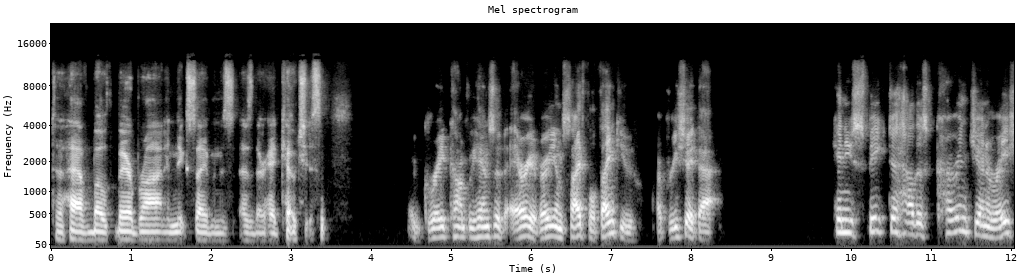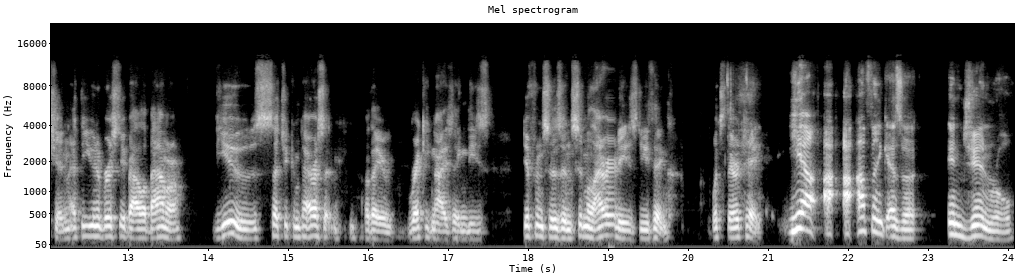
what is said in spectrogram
to have both Bear Bryant and Nick Saban as, as their head coaches. A great comprehensive area, very insightful. Thank you. I appreciate that. Can you speak to how this current generation at the University of Alabama views such a comparison? Are they recognizing these differences and similarities, do you think? What's their take? Yeah, I, I think as a, in general,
